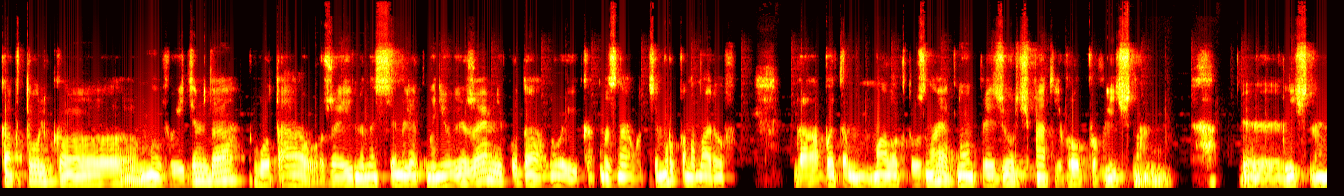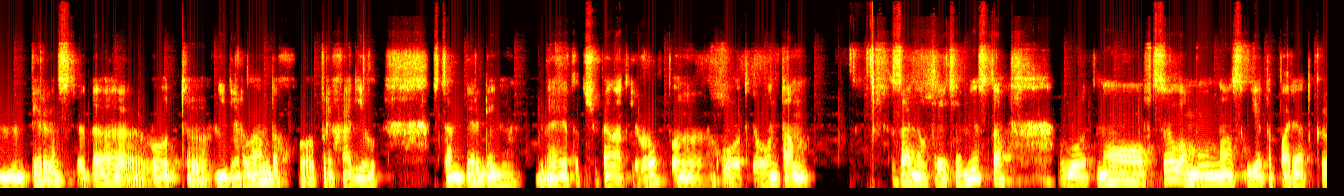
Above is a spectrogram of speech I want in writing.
Как только мы выйдем, да, вот, а уже именно 7 лет мы не уезжаем никуда, ну и, как мы знаем, вот Тимур Пономарев, да, об этом мало кто знает, но он призер чемпионата Европы в личном э, личном первенстве, да, вот в Нидерландах приходил в Стенбергене, этот чемпионат Европы, вот, и он там занял третье место. Вот. Но в целом у нас где-то порядка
